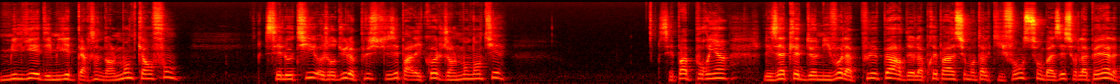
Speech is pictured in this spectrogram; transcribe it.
milliers et des milliers de personnes dans le monde qui en font c'est l'outil aujourd'hui le plus utilisé par les coachs dans le monde entier. C'est pas pour rien. Les athlètes de haut niveau, la plupart de la préparation mentale qu'ils font sont basés sur de la PNL.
